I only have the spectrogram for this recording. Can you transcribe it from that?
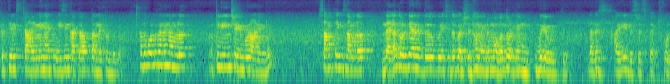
കൃത്യം ടൈമിങ് ആൻഡ് പ്ലേസിങ് കത്താവ് തന്നിട്ടുണ്ടല്ലോ. അതുപോലെ തന്നെ നമ്മൾ ക്ലീൻ ചെയ്യുമ്പോഴാണെങ്കിലും സം തിങ്സ് നമ്മൾ നിലം തുടയ്ക്കാൻ ഇത് ഉപയോഗിച്ചിട്ട് പരിശുദ്ധമ്മയുടെ മുഖം തുടയ്ക്കാൻ ഉപയോഗിക്കും. ദാറ്റ് ഈസ് ഹൈ ഡിസ്റെസ്പെക്ട്ഫുൾ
